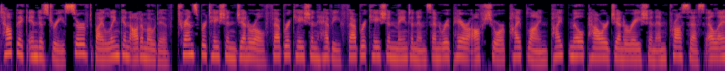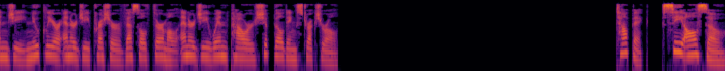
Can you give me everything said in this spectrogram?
Topic industries served by Lincoln Automotive Transportation General Fabrication Heavy Fabrication Maintenance and Repair Offshore Pipeline Pipe Mill Power Generation and Process LNG Nuclear Energy Pressure Vessel Thermal Energy Wind Power Shipbuilding Structural See also.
